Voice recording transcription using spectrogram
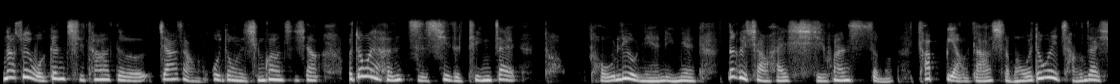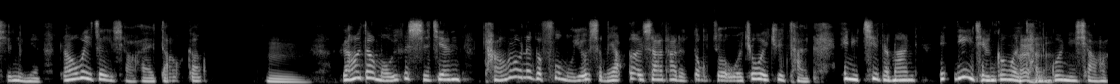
那所以我跟其他的家长互动的情况之下，我都会很仔细的听在。头六年里面，那个小孩喜欢什么，他表达什么，我都会藏在心里面，然后为这个小孩祷告。嗯，然后到某一个时间，倘若那个父母有什么要扼杀他的动作，我就会去谈。哎，你记得吗？你你以前跟我谈过，你小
